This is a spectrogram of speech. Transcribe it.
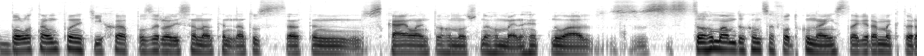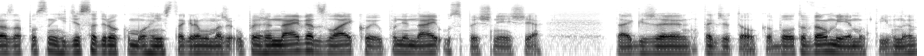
bolo tam úplne ticho a pozerali sa na ten, na, tú, na ten skyline toho nočného Manhattanu a z, z toho mám dokonca fotku na Instagrame, ktorá za posledných 10 rokov môjho Instagramu má že úplne že najviac lajkov, je úplne najúspešnejšia. Takže, takže toľko. Bolo to veľmi emotívne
